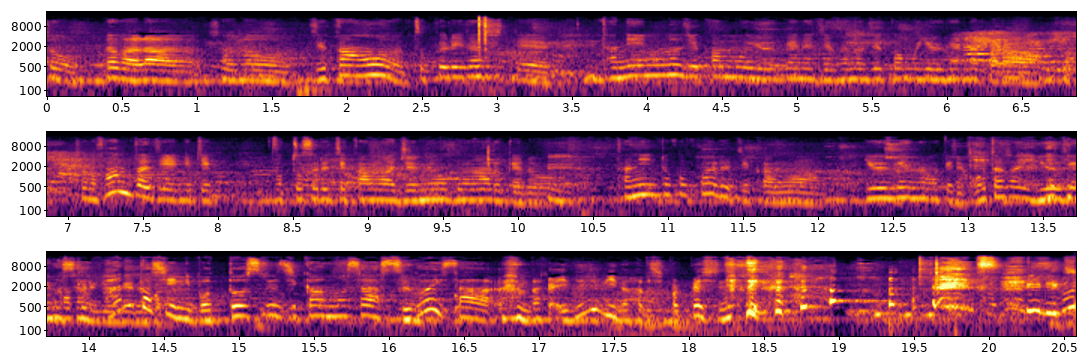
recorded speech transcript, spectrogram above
そう。だからその時間を作り出して他人の時間も有限で自分の時間も有限だからそのファンタジーにじ没頭する時間は寿命分あるけど、他人と関わる時間は有限なわけじゃん。お互い有限かけでもさフる有限だから。ァンタジーに没頭する時間もさすごいさ、なんかエネルギーの話ばっかりしてたエネルギー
